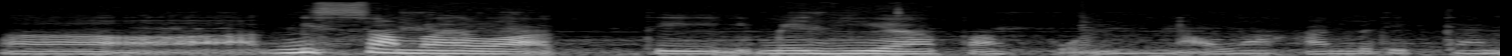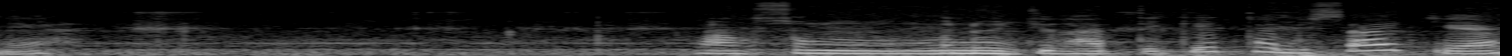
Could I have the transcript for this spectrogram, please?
Uh, bisa melewati media apa pun Allah akan berikan ya langsung menuju hati kita bisa aja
